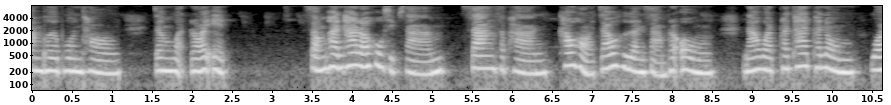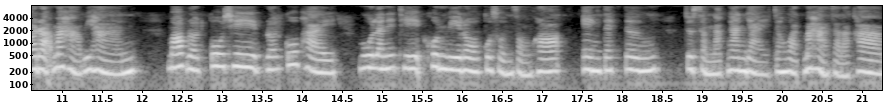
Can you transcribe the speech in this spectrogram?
อำเภอโพนทอง จังหวัดร้อยเอ็ด 2563 สร้างสะพานเข้าหอเจ้าเฮือนสามพระองค์ ณ วัดพระธาตุพนม วรมหาวิหาร มอบรถกู้ชีพ รถกู้ภัย มูลนิธิ คุณวีโรกุศลสงเคราะห์ เองเต็กตึง จุดสำนักงานใหญ่จังหวัดมหาสารคาม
